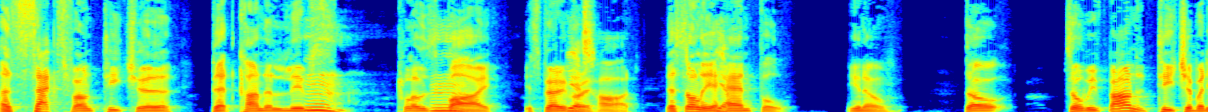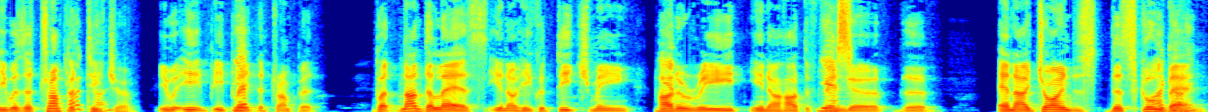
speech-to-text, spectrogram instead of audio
a saxophone teacher that kind of lives close by is very. Yes. very hard. There's only a Yeah. handful, you know. So, so we found a teacher, but he was a trumpet Okay. teacher. He he, he played Yep. the trumpet, but nonetheless, you know, he could teach me how Yep. to read, you know, how to Yes. finger the, and I joined the, the school Okay. band.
